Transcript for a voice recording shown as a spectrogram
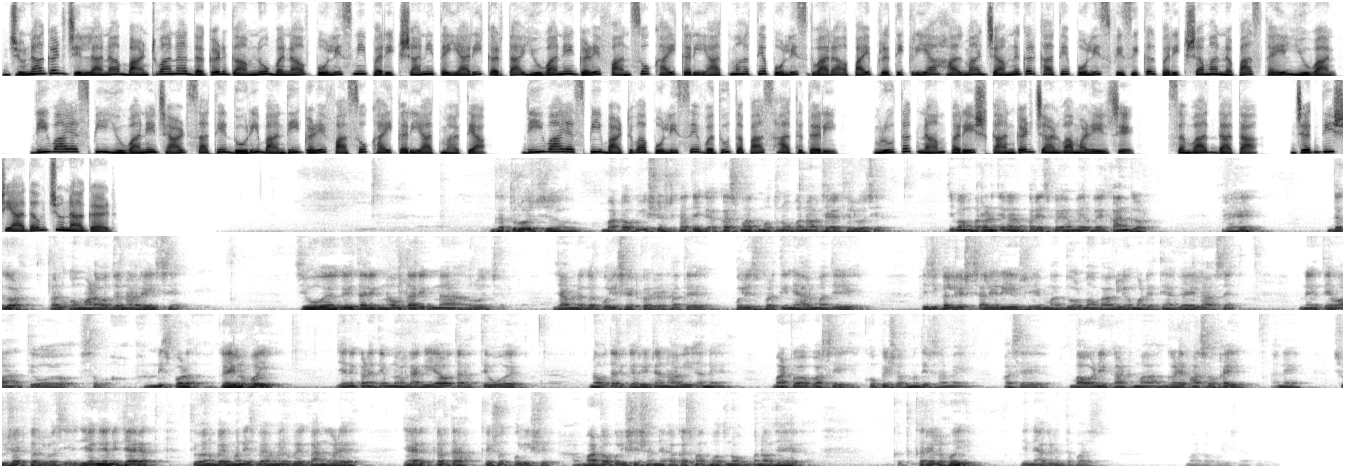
જૂનાગઢ જિલ્લાના બાંટવાના દગડ ગામનો બનાવ પોલીસની પરીક્ષાની તૈયારી કરતા યુવાને ગળે ફાંસો ખાઈ કરી આત્મહત્યા પોલીસ દ્વારા અપાઈ પ્રતિક્રિયા હાલમાં જામનગર ખાતે પોલીસ ફિઝિકલ પરીક્ષામાં નપાસ થયેલ યુવાન. ડીવાયએસપી યુવાને ઝાડ સાથે દોરી બાંધી ગળે ફાંસો ખાઈ કરી આત્મહત્યા. ડીવાયએસપી બાટવા પોલીસે વધુ તપાસ હાથ ધરી. મૃતક નામ પરેશ કાનગડ જાણવા મળેલ છે. સંવાદદાતા જગદીશ યાદવ, જૂનાગઢ. ગતરોજ બાટા પોલીસ સ્ટેશન ખાતે એક અકસ્માત મોતનો બનાવ જાહેર થયેલો છે, જેમાં મરણ જનાર પરેશભાઈ અમીરભાઈ કાનગઢ રહે, દગડ તાલુકો માણાવદરના રહી છે. જેઓએ ગઈ તારીખ નવ તારીખના રોજ જામનગર પોલીસ હેડક્વાર્ટર ખાતે પોલીસ ભરતીની હાલમાં જે ફિઝિકલ ટેસ્ટ ચાલી રહ્યું છે, એમાં દોડમાં ભાગ લેવા માટે ત્યાં ગયેલા હશે. અને તેમાં તેઓ નિષ્ફળ ગયેલ હોય, જેને કારણે તેમને લાગી આવતા તેઓએ નવ તારીખે રિટર્ન આવી અને બાંટવા પાસે કોપેશ્વર મંદિર સામે પાસે બાવણી કાંઠમાં ગળે ફાંસો ખાઈ અને સુસાઇડ કરેલો છે. જે અંગેની જાહેરાત તેવાનભાઈ મનીષભાઈ અમીરભાઈ કાનગડે જાહેરાત કરતા કેશોદ પોલીસ માટવા પોલીસ સ્ટેશને અકસ્માત મોતનો બનાવ જાહેર કરેલો હોય. જેની આગળની તપાસ માટવા પોલીસ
